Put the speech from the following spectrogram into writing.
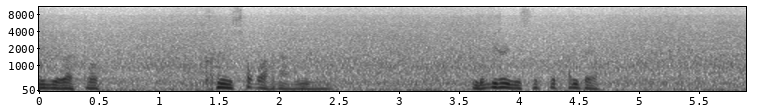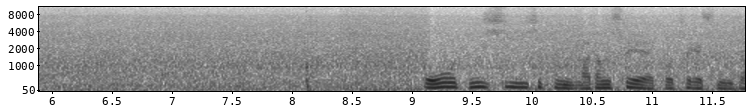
여기가 또 큰 소가 하나 있네요. 뭐 이런 있을 듯한데. 오후 2시 20분 마당수에 도착했습니다.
